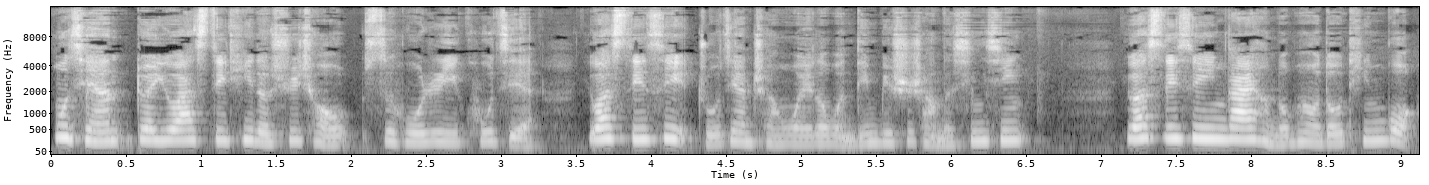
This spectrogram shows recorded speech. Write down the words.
目前对 USDT 的需求似乎日益枯竭，USDC 逐渐成为了稳定币市场的新星。USDC 应该很多朋友都听过，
